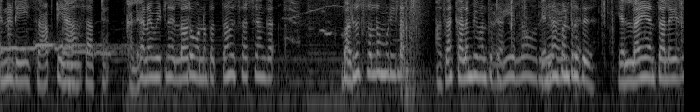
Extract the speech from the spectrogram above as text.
என்னடி சாப்பிட்டியா? சாப்பிட்டேன். கல்யாண வீட்ல எல்லாரும் உன்னை பத்தி தான் விசாரிச்சாங்க. பதில் சொல்ல முடியல. அதான் கிளம்பி வந்துட்டேன். என்ன. பண்றது? எல்லாம் என் தலையல்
